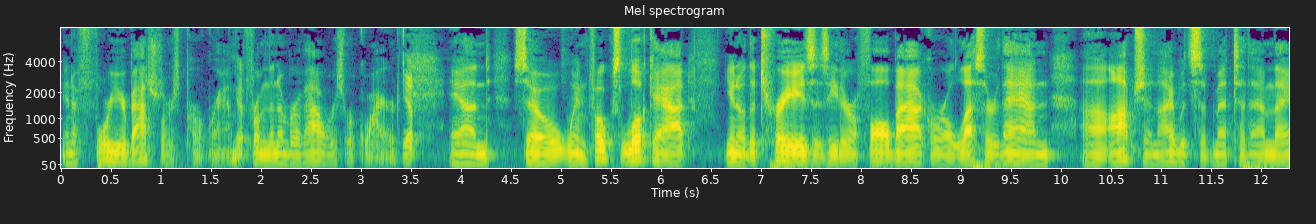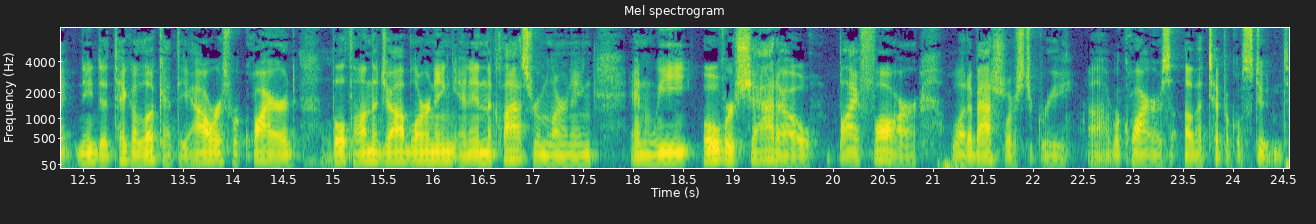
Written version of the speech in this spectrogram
in a four year bachelor's program yep. from the number of hours required. Yep. And so when folks look at, you know, the trades as either a fallback or a lesser than uh, option, I would submit to them they need to take a look at the hours required both on the job learning and in the classroom learning. And we overshadow by far what a bachelor's degree uh, requires of a typical student.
